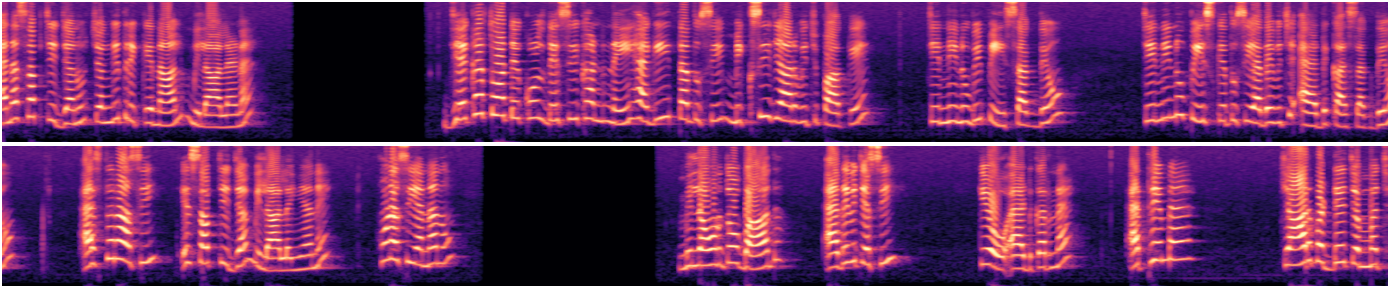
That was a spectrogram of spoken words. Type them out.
ਇਹਨਾਂ ਸਭ ਚੀਜ਼ਾਂ ਨੂੰ ਚੰਗੇ ਤਰੀਕੇ ਨਾਲ ਮਿਲਾ ਲੈਣਾ ਹੈ। ਜੇਕਰ ਤੁਹਾਡੇ ਕੋਲ ਦੇਸੀ ਖੰਡ ਨਹੀਂ ਹੈਗੀ, ਤਾਂ ਤੁਸੀਂ ਮਿਕਸੀ ਜਾਰ ਵਿੱਚ ਪਾ ਕੇ ਚੀਨੀ ਨੂੰ ਵੀ ਪੀਸ ਸਕਦੇ ਹੋ। ਚੀਨੀ ਨੂੰ ਪੀਸ ਕੇ ਤੁਸੀਂ ਇਹਦੇ ਵਿੱਚ ਐਡ ਕਰ ਸਕਦੇ ਹੋ। ਇਸ ਤਰ੍ਹਾਂ ਅਸੀਂ ਇਹ ਸਭ ਚੀਜ਼ਾਂ ਮਿਲਾ ਲਈਆਂ ਨੇ। ਹੁਣ ਅਸੀਂ ਇਹਨਾਂ ਨੂੰ ਮਿਲਾਉਣ ਤੋਂ ਬਾਅਦ ਇਹਦੇ ਵਿੱਚ ਅਸੀਂ ਘਿਓ ਐਡ ਕਰਨਾ ਹੈ। ਇੱਥੇ ਮੈਂ 4 ਵੱਡੇ ਚਮਚ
